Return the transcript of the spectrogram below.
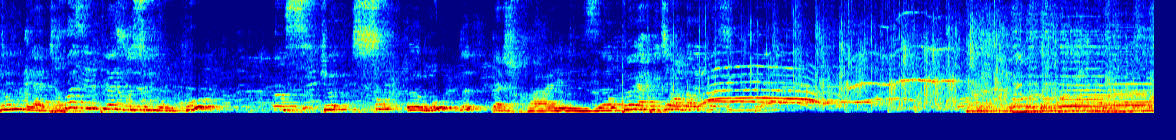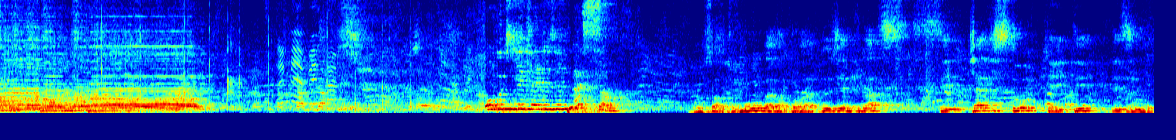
donc la troisième place de ce concours ainsi que 100 euros de cash prize. On peut l'applaudir encore une fois s'il vous plaît. On continue avec la deuxième place Bonsoir tout le monde. Alors pour la deuxième place, c'est Callisto qui a été désigné.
